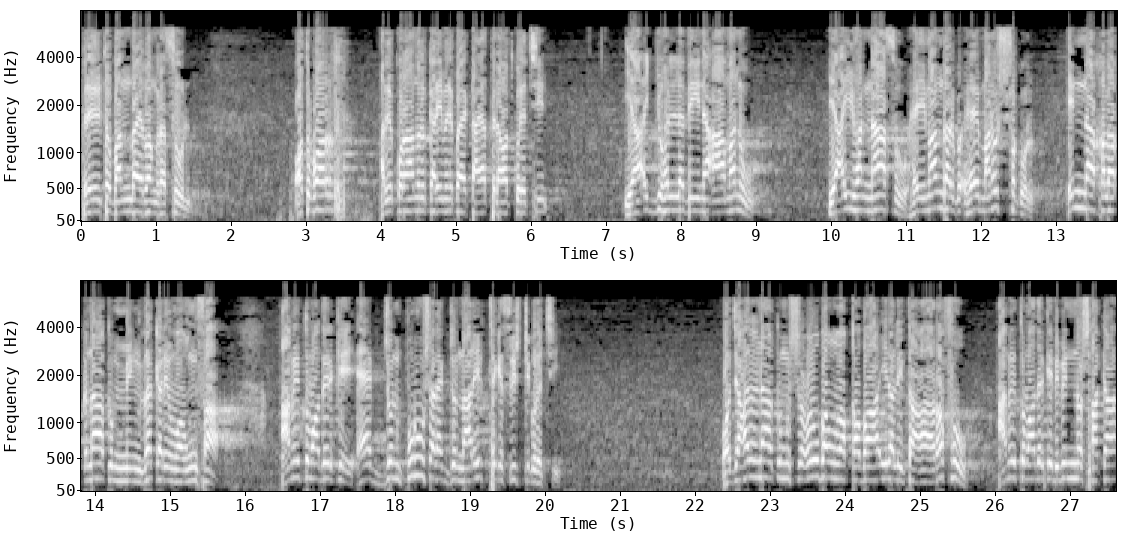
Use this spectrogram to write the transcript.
প্রেরিত বান্দা এবং রাসুল। অতপর আমি কোরআনুল কারিমের কয়েকটা আয়াত তেলাওয়াত করেছি। ইয়া আইয়ুহাল্লাযীনা আমানু, ইয়া আইয়ুহান নাসু হে ইমানদার, হে মানুষ সকল, ইন্না খালাকনাকুম মিন যাকারিন ওয়া উনসা। আমি তোমাদেরকে একজন পুরুষ আর একজন নারীর থেকে সৃষ্টি করেছি। ওয়াজআলনাকুম শুউবান ওয়া কাবাইলা লিতাআরাফু। আমি তোমাদেরকে বিভিন্ন শাখা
